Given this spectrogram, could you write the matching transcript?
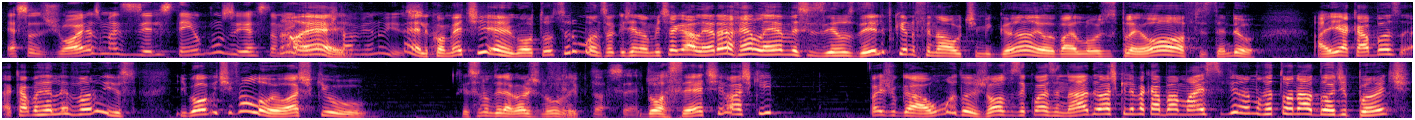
essas joias, mas eles têm alguns erros também. Não, é, a gente tá vendo isso. É, ele né? comete erro, igual todo ser humano. Só que geralmente a galera releva esses erros dele, porque no final o time ganha, vai longe dos playoffs, entendeu? Aí acaba, acaba relevando isso. Igual o Vitinho falou, eu acho que o. Esqueci o nome dele agora de novo. Felipe Dorset. Dorset, eu acho que vai jogar um ou dois jogos, fazer quase nada. Eu acho que ele vai acabar mais virando um retornador de punch,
